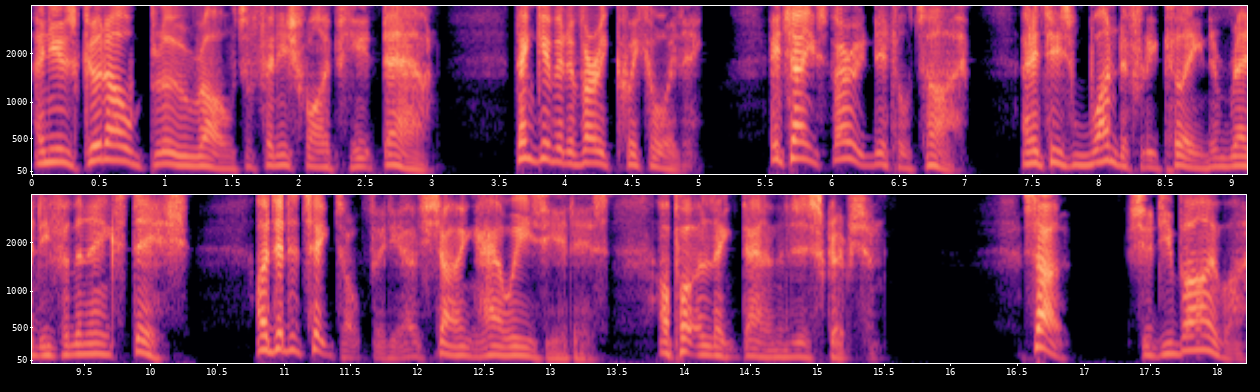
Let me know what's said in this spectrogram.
And use good old blue roll to finish wiping it down. Then give it a very quick oiling. It takes very little time, and it is wonderfully clean and ready for the next dish. I did a TikTok video showing how easy it is. I'll put a link down in the description. So, should you buy one?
